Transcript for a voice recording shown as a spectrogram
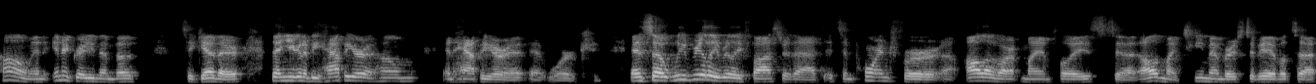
home and integrating them both together, then you're going to be happier at home and happier at, at work. And so we really, really foster that. It's important for uh, all of our my employees to all of my team members to be able to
